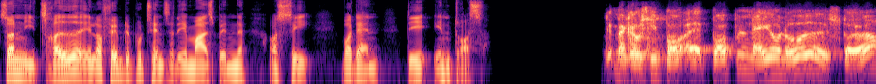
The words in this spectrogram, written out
sådan i tredje eller femte potens, og det er meget spændende at se, hvordan det ændres man kan jo sige, at øh, boblen er jo noget øh, større,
